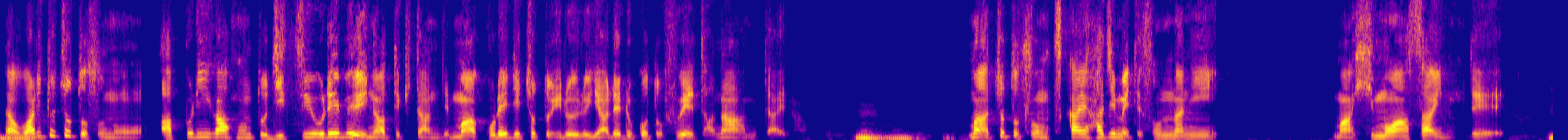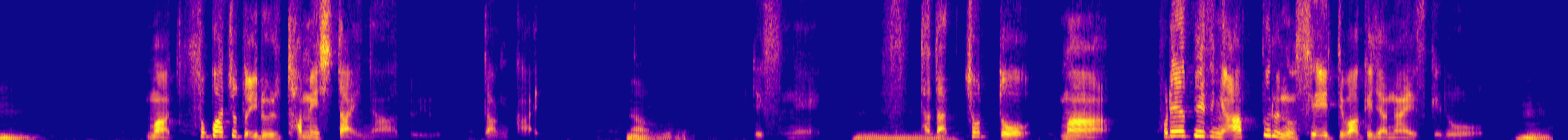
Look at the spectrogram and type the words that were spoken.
うんだから割とちょっとその、アプリが本当実用レベルになってきたんで、まあ、これでちょっといろいろやれること増えたな、みたいな。まあ、ちょっとその使い始めてそんなに、まあ、日も浅いので、うんまあ、そこはちょっといろいろ試したいなという段階なるほど。ですね。うんただ、、ちょっと、まあ、これは別にアップルのせいってわけじゃないですけど、うん。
